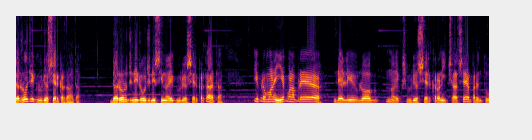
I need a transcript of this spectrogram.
દરરોજ એક વીડિયો શેર કરતા હતા. દરરોજની રોજની સીનો એક વીડિયો શેર કરતા હતા. એ પ્રમાણે અહીંયા પણ આપણે ડેલી વ્લોગનો એક વીડિયો શેર કરવાની ઈચ્છા છે, પરંતુ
